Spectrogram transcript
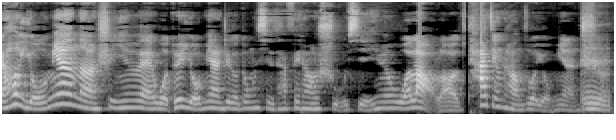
然后油面呢，是因为我对油面这个东西它非常熟悉，因为我姥姥她经常做油面吃，嗯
